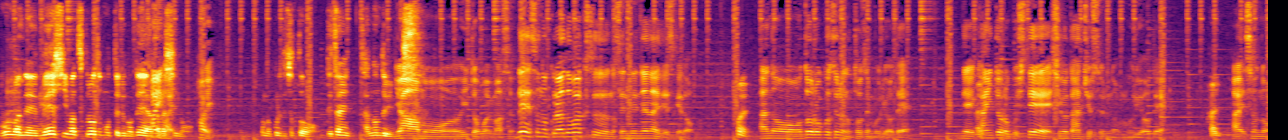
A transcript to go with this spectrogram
僕はね、名刺今作ろうと思ってるので、はい新しいの。はい。今度これでちょっとデザイン頼んでみいやます。ーもういいと思いますでそのクラウドワークスの宣伝じゃないですけどはい。あの登録するの当然無料で。ではい。会員登録して仕事発注するのも無料で、はい。その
